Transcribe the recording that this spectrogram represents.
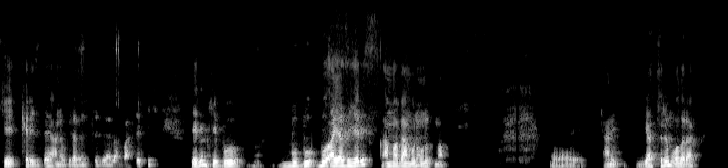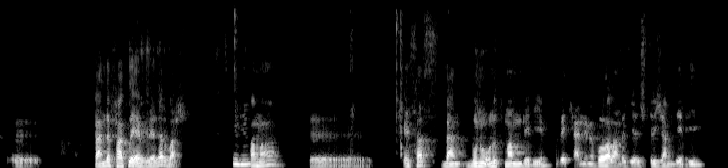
ki krizde, hani biraz önce krizlerden bahsettik. Dedim ki bu bu, bu, bu ayazı yeriz ama ben bunu unutmam. Ee, yani yatırım olarak e, bende farklı evreler var. Hı hı. Ama e, esas ben bunu unutmam dediğim ve kendimi bu alanda geliştireceğim dediğim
